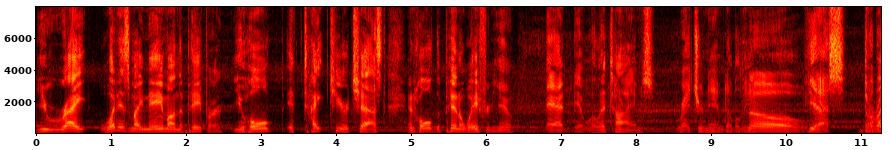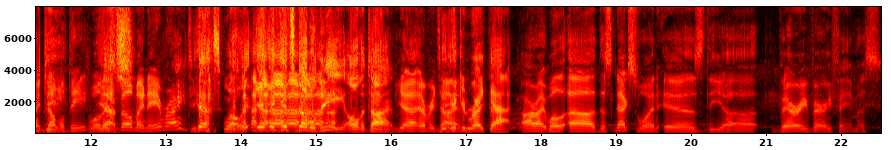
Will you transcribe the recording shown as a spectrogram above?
You write, What is my name on the paper? You hold it tight to your chest and hold the pen away from you, and it will at times write your name, Double D. No. Yes. They'll Double write D. double D. Will Yes. they spell my name right? Yes. Well, it, it, it gets double D all the time. Yeah, every time. It can write that. All right. Well, uh, this next one is the uh, very, very famous.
